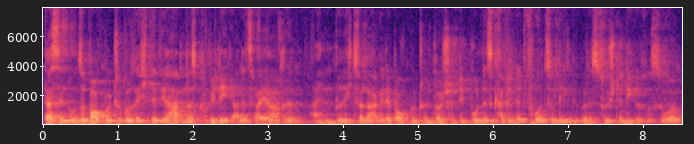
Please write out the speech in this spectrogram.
Das sind unsere Baukulturberichte. Wir haben das Privileg, alle zwei Jahre einen Bericht zur Lage der Baukultur in Deutschland dem Bundeskabinett vorzulegen über das zuständige Ressort.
